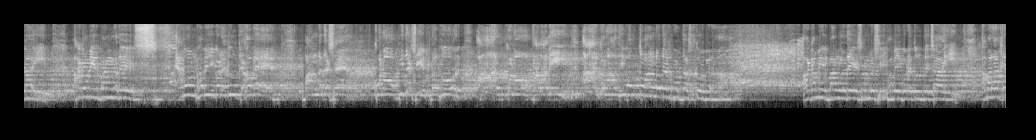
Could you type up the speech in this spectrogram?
চাই, আগামীর বাংলাদেশ এমন ভাবেই গড়ে তুলতে হবে, বাংলাদেশে কোন বিদেশি প্রভুর আর কোন দালালি আর কোন আধিপত্য বাংলাদেশ বরদাস্ত করবে না। আগামীর বাংলাদেশ আমরা সেইভাবেই গড়ে তুলতে চাই। আমার আখের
